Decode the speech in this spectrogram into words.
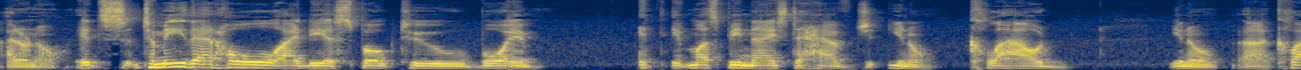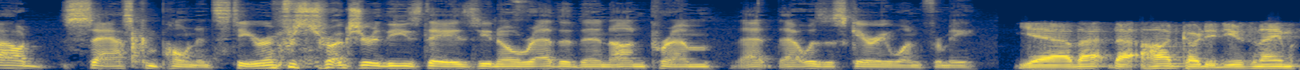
I don't know. It's to me that whole idea spoke to boy, it it must be nice to have you know cloud, you know, uh, cloud SaaS components to your infrastructure these days, you know, rather than on-prem. That that was a scary one for me. Yeah, that that hard coded username.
